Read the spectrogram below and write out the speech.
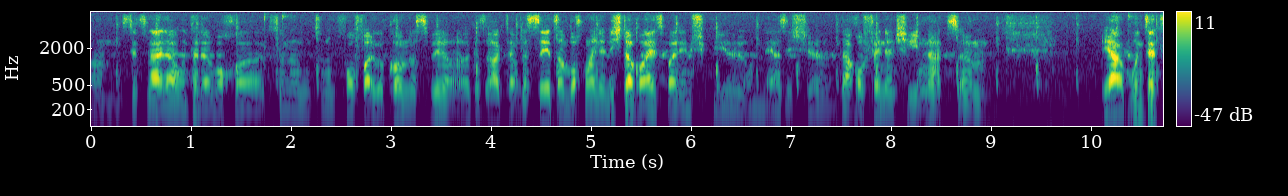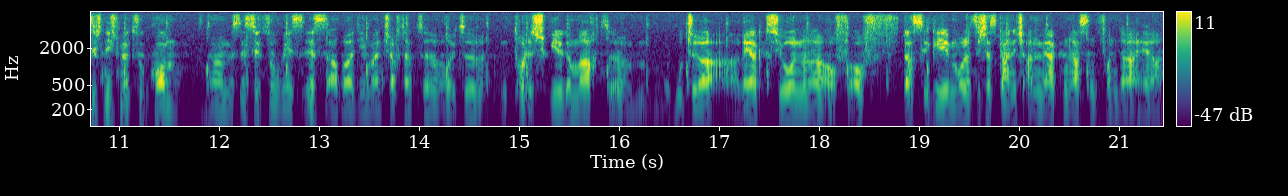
Ähm, ist jetzt leider unter der Woche zu einem, zu einem Vorfall gekommen, dass wir gesagt haben, dass er jetzt am Wochenende nicht dabei ist bei dem Spiel und er sich äh, daraufhin entschieden hat, ähm, ja, grundsätzlich nicht mehr zu kommen. Ähm, es ist jetzt so, wie es ist, aber die Mannschaft hat heute ein tolles Spiel gemacht, ähm, eine gute Reaktion äh, auf, auf das gegeben oder sich das gar nicht anmerken lassen. Von daher,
